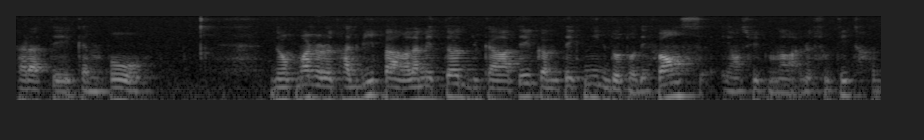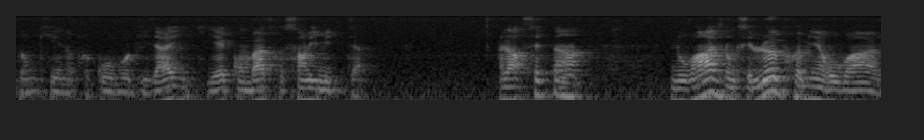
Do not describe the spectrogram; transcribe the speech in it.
Karate Kempo. Donc moi je le traduis par la méthode du karaté comme technique d'autodéfense et ensuite on aura le sous-titre donc qui est notre Kobo Jizai qui est combattre sans limite. Alors c'est un, ouvrage, donc c'est le premier ouvrage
